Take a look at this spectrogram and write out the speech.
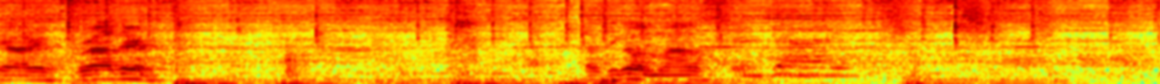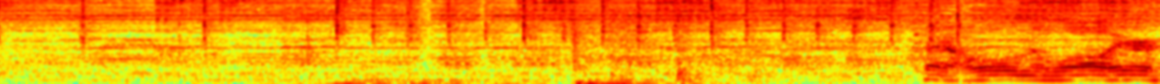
Knock out his brother. How's it going, Miles? Cut a hole in the wall here.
